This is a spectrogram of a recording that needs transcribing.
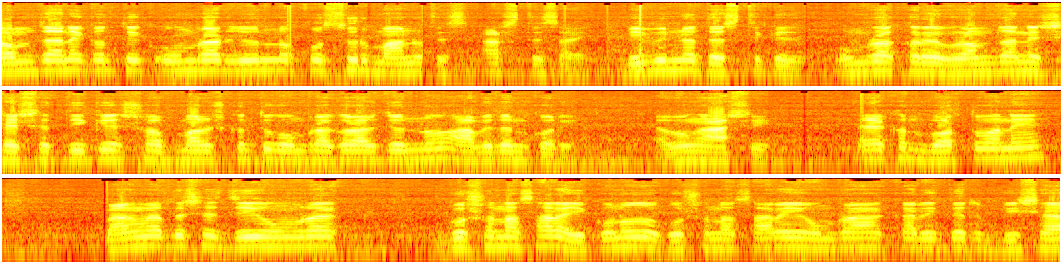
রমজানে কিন্তু উমরার জন্য প্রচুর মানুষ আসতে চায়। বিভিন্ন দেশ থেকে উমরা করে রমজানের শেষের দিকে সব মানুষ কিন্তু উমরা করার জন্য আবেদন করে এবং আসে। এখন বর্তমানে বাংলাদেশে যে উমরা ঘোষণা ছাড়াই, কোনো ঘোষণা ছাড়াই উমরাকারীদের ভিসা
